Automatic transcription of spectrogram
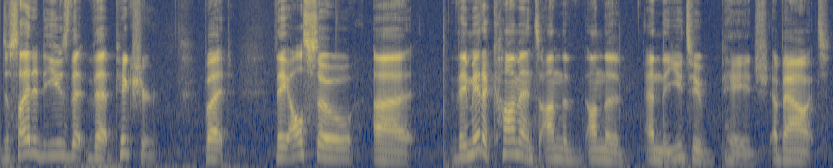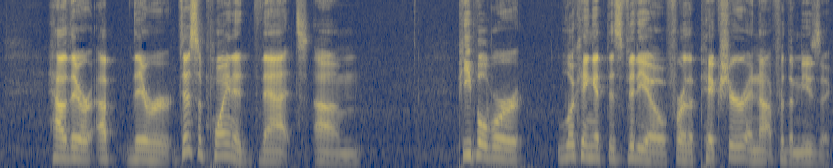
decided to use that that picture, but they also uh, they made a comment on the on the on the YouTube page about how they were up they were disappointed that um, people were looking at this video for the picture and not for the music.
